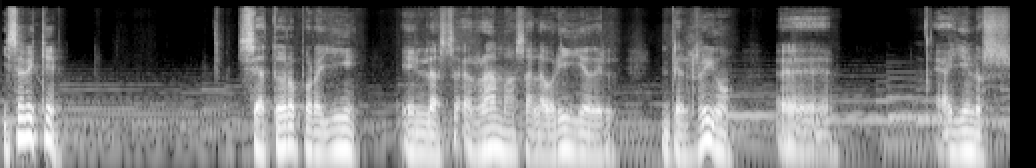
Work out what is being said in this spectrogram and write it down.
¿Y sabe qué? Se atoró por allí en las ramas a la orilla del, del río, eh, allí en los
